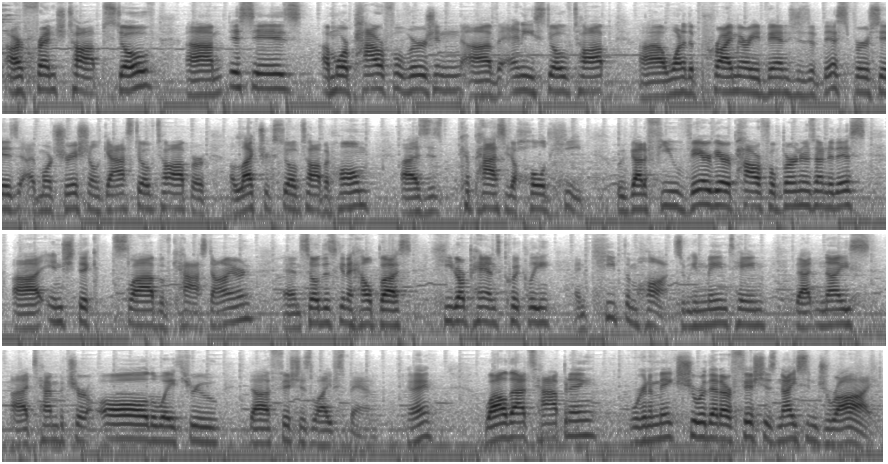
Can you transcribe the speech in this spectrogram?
our French top stove. Um, this is a more powerful version of any stove top. Uh, one of the primary advantages of this versus a more traditional gas stove top or electric stove top at home uh, is its capacity to hold heat. We've got a few very, very powerful burners under this uh, inch thick slab of cast iron. And so this is gonna help us heat our pans quickly and keep them hot so we can maintain that nice uh, temperature all the way through the fish's lifespan, okay? While that's happening, we're gonna make sure that our fish is nice and dry.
